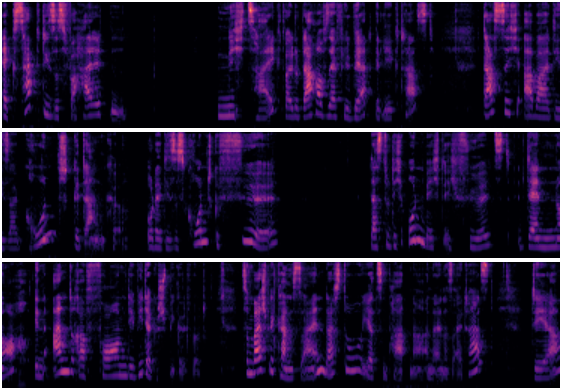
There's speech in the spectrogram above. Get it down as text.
exakt dieses Verhalten nicht zeigt, weil du darauf sehr viel Wert gelegt hast, dass sich aber dieser Grundgedanke oder dieses Grundgefühl, dass du dich unwichtig fühlst, dennoch in anderer Form dir wiedergespiegelt wird. Zum Beispiel kann es sein, dass du jetzt einen Partner an deiner Seite hast, der,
